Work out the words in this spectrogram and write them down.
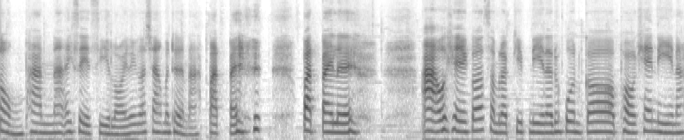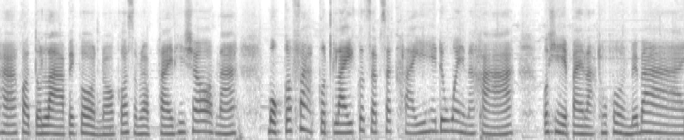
สองพันนะ ไอเศษสี่ร้อยนี่ก็ช่างมันเถอะนะ ปัดไป ปัดไปเลย อะโอเคก็สำหรับคลิปนี้นะทุกคนก็พอแค่นี้นะคะ ขอตัวลาไปก่อนเนาะก็สำหรับใครที่ชอบนะหมกก็ฝากกดไลค์กด Subscribe ให้ด้วยนะคะ โอเคไปละทุกคน บ๊ายบาย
